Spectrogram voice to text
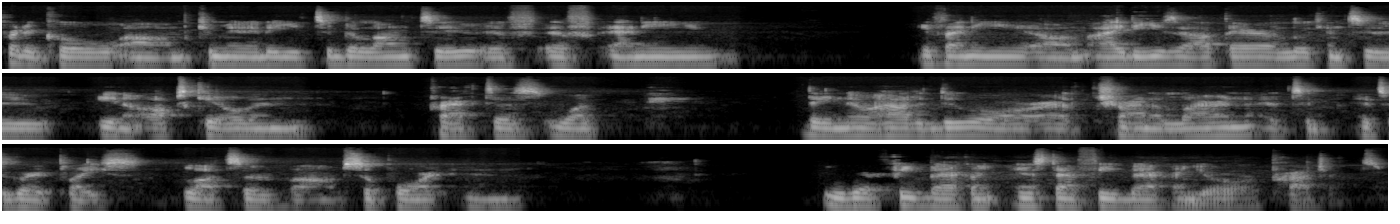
Pretty cool um, community to belong to. If if any if any um, IDs out there are looking to you know upskill and practice what they know how to do or are trying to learn, it's a it's a great place. Lots of um, support and you get feedback on instant feedback on your projects.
